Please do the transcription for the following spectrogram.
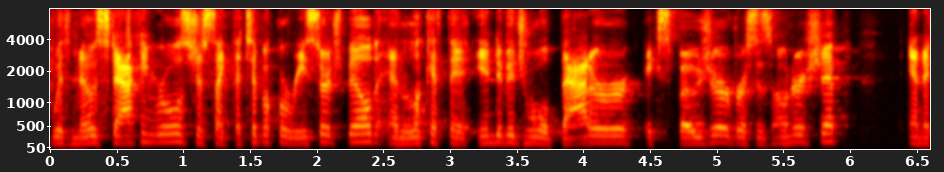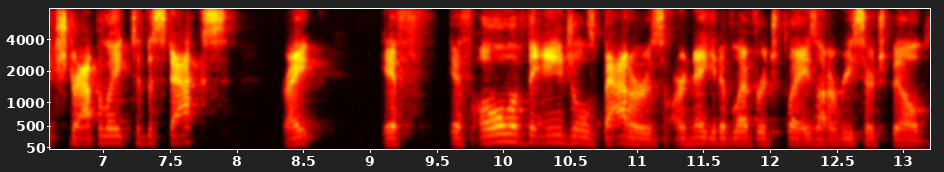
with no stacking rules, just like the typical research build, and look at the individual batter exposure versus ownership and extrapolate to the stacks, right? If if all of the Angels batters are negative leverage plays on a research build,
